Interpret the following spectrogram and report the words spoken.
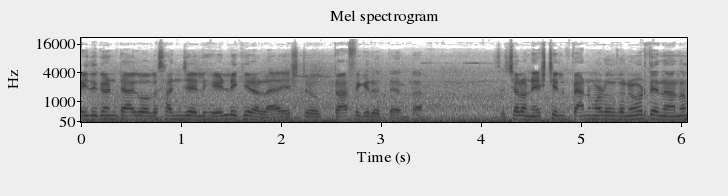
ಐದು ಗಂಟೆ ಆಗುವಾಗ ಸಂಜೆಯಲ್ಲಿ ಹೇಳಲಿಕ್ಕಿರಲ್ಲ ಎಷ್ಟು ಟ್ರಾಫಿಕ್ ಇರುತ್ತೆ ಅಂತ. ಸೊ ಚಲೋ ನೆಕ್ಸ್ಟ್ ಇಲ್ಲಿ ಪ್ಲ್ಯಾನ್ ಮಾಡೋದು ನೋಡ್ತೇನೆ ನಾನು.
